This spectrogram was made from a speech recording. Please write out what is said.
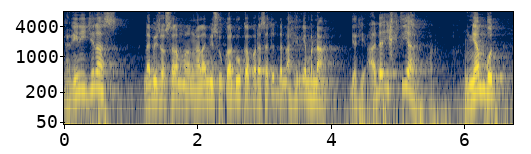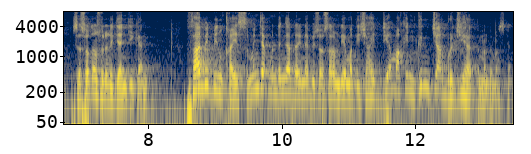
Dan ini jelas Nabi SAW mengalami suka duka pada saat itu dan akhirnya menang. Jadi ada ikhtiar menyambut sesuatu yang sudah dijanjikan. Thabit bin Qais semenjak mendengar dari Nabi SAW dia mati syahid, dia makin gencar berjihad teman-teman sekalian.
